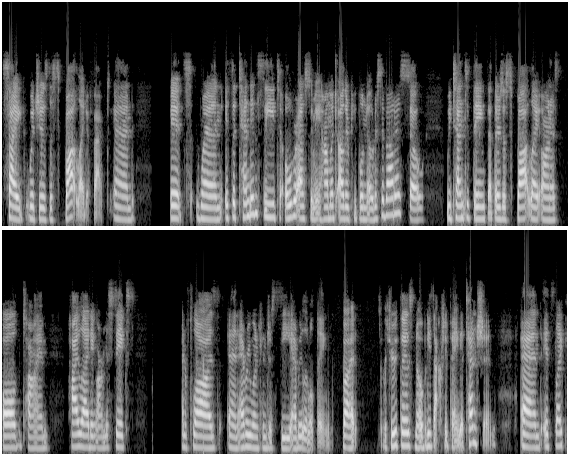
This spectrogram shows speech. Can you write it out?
Psych, which is the spotlight effect. And it's when it's a tendency to overestimate how much other people notice about us. So we tend to think that there's a spotlight on us all the time, highlighting our mistakes and flaws, and everyone can just see every little thing. But the truth is, nobody's actually paying attention. And it's like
